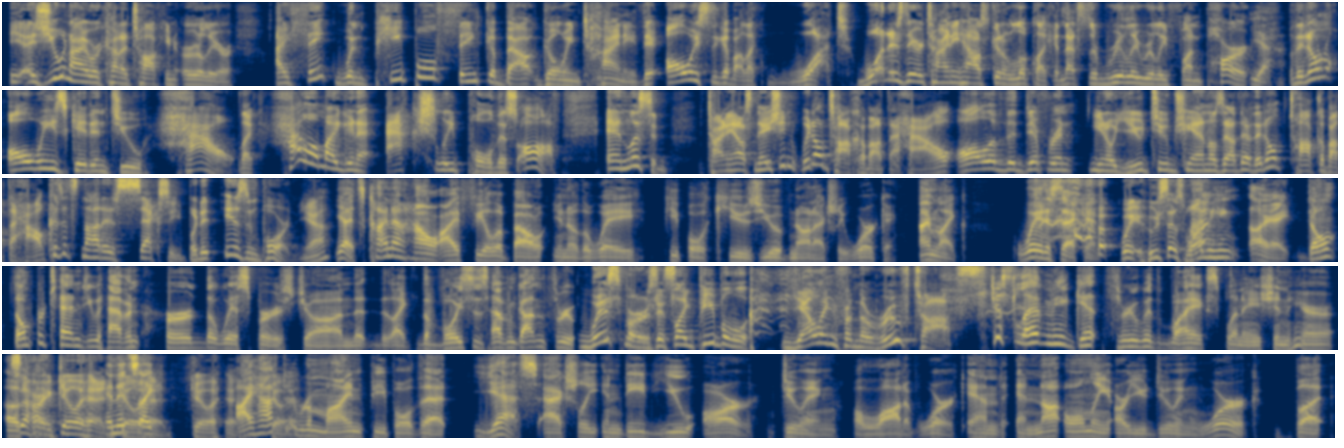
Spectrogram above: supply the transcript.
as you and I were kind of talking earlier, I think when people think about going tiny, they always think about like what? What is their tiny house going to look like? And that's the really, really fun part. Yeah. But they don't always get into how. Like, how am I going to actually pull this off? And listen, Tiny House Nation, we don't talk about the how. All of the different, you know, YouTube channels out there, they don't talk about the how because it's not as sexy, but it is important. Yeah. yeah, it's kind of how I feel about, you know, the way people accuse you of not actually working. I'm like, wait a second. Wait, who says what? I mean, all right, don't don't pretend you haven't heard the whispers, John. That like the voices haven't gotten through. Whispers. It's like people yelling from the rooftops. Just let me get through with my explanation here. Okay. Sorry, go ahead. And go it's like, go ahead. I have to ahead. remind people that yes, actually, indeed, you are doing a lot of work, and and not only are you doing work, but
